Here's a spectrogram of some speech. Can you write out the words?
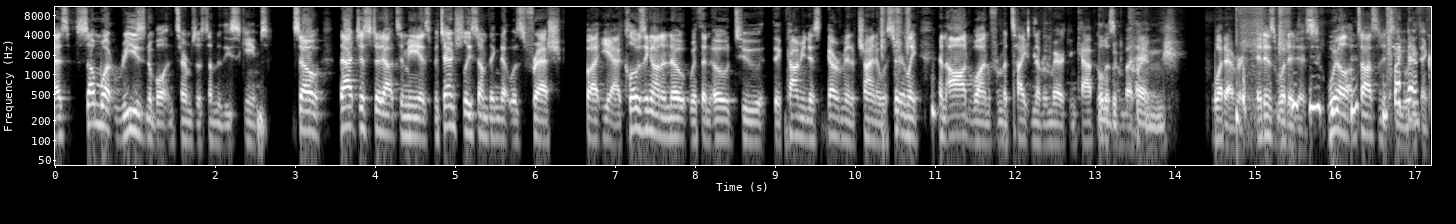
as somewhat reasonable in terms of some of these schemes. So that just stood out to me as potentially something that was fresh. But yeah, closing on a note with an ode to the communist government of China was certainly an odd one from a titan of American capitalism. but cringe. Hey, whatever. It is what it is. Will, I'm tossing it to you. What do you think?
